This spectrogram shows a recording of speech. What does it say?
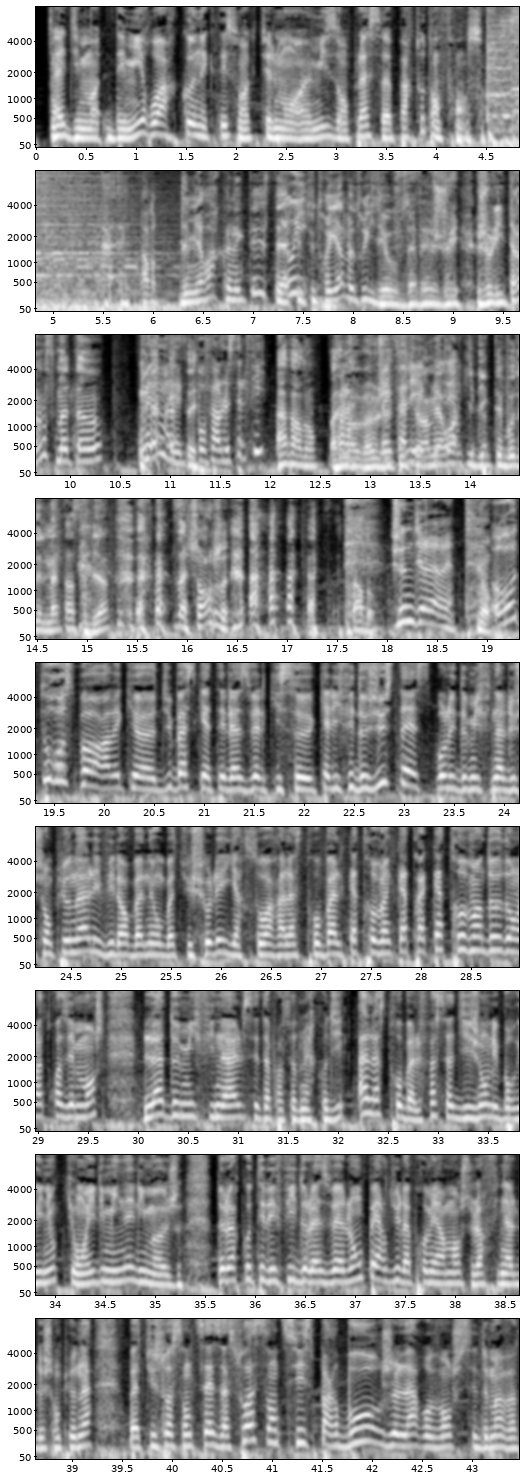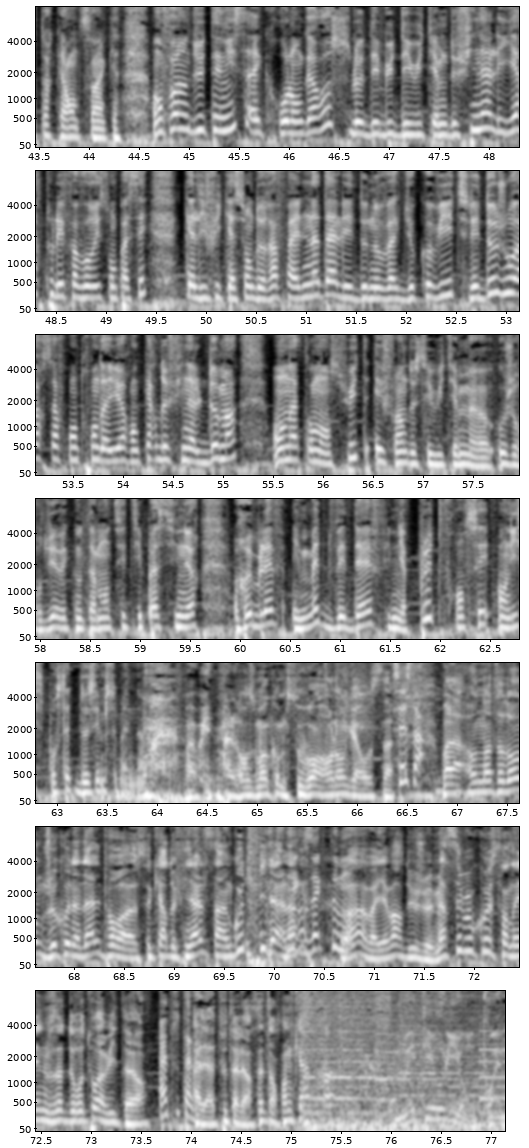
Des miroirs connectés sont actuellement euh, mis en place euh, partout en France. Pardon, des miroirs connectés C'est-à-dire que tu te regardes le truc, tu dis, oh, vous avez joli, joli teint ce matin mais non, mais pour faire le selfie. Ah pardon. Ah, voilà. Bah, J'étais sur un miroir qui dit que t'es beau dès le matin, c'est bien. ça change. pardon. Je ne dirai rien. Retour au sport avec euh, du basket et l'Asvel qui se qualifie de justesse pour les demi-finales du championnat. Les Villeurbanais ont battu Cholet hier soir à l'Astrobal 84 à 82 dans la troisième manche. La demi-finale, c'est à partir de mercredi à l'Astrobal face à Dijon, les Bourguignons qui ont éliminé Limoges. De leur côté, les filles de l'Asvel ont perdu la première manche de leur finale de championnat, battu 76 à 66 par Bourges. La revanche, c'est demain 20h45. Enfin, du tennis avec Roland Garros, le début des huitièmes de finale. Hier, tous les favoris sont passés. Qualification de Rafael Nadal et de Novak Djokovic. Les deux joueurs s'affronteront d'ailleurs en quart de finale demain. On attend ensuite et fin de ces huitièmes euh, aujourd'hui avec notamment Tsitsipas, Sinner, Rublev et Medvedev. Il n'y a plus de Français en lice pour cette deuxième semaine. Ouais, bah oui, malheureusement comme souvent Roland Garros. C'est ça. Voilà, en attendant, Joko Nadal pour euh, ce quart de finale, c'est un goût de finale. Hein Exactement. Ouais, va y avoir du jeu. Merci beaucoup Sandrine, vous êtes de retour à 8h. À tout à l'heure. Allez, à tout à l'heure, 7h34.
